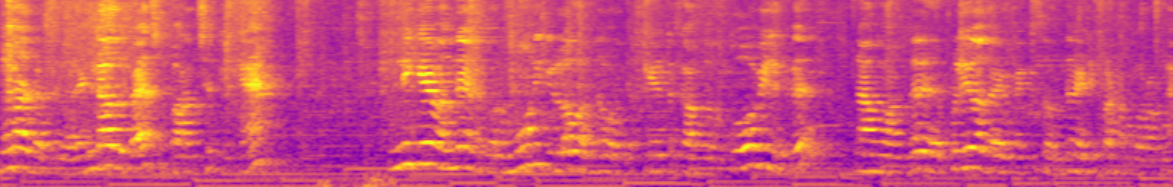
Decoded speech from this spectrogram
மூணாவது பேட்ச் ரெண்டாவது பேட்ச் பறைச்சிட்டு இருக்கேன். இன்றைக்கே வந்து எனக்கு ஒரு மூணு கிலோ வந்து ஒருத்தர் கேட்டிருக்காங்க. கோவிலுக்கு நாங்கள் வந்து புளியோதரை மிக்ஸ் வந்து ரெடி பண்ண போகிறோங்க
